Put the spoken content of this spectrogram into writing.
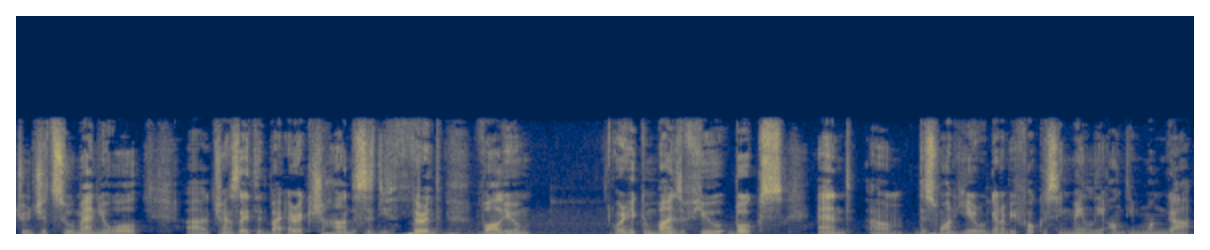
Jujutsu Manual, uh, translated by Eric Shahan. This is the third volume where he combines a few books and um, this one here we're going to be focusing mainly on the manga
